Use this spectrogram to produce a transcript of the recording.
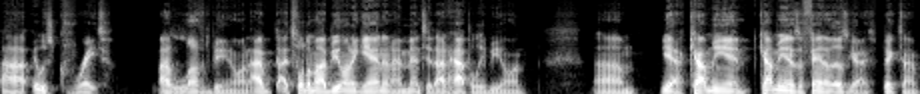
Uh, it was great. I loved being on. I, I told him I'd be on again, and I meant it. I'd happily be on. Um, yeah, count me in. Count me in as a fan of those guys, big time.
